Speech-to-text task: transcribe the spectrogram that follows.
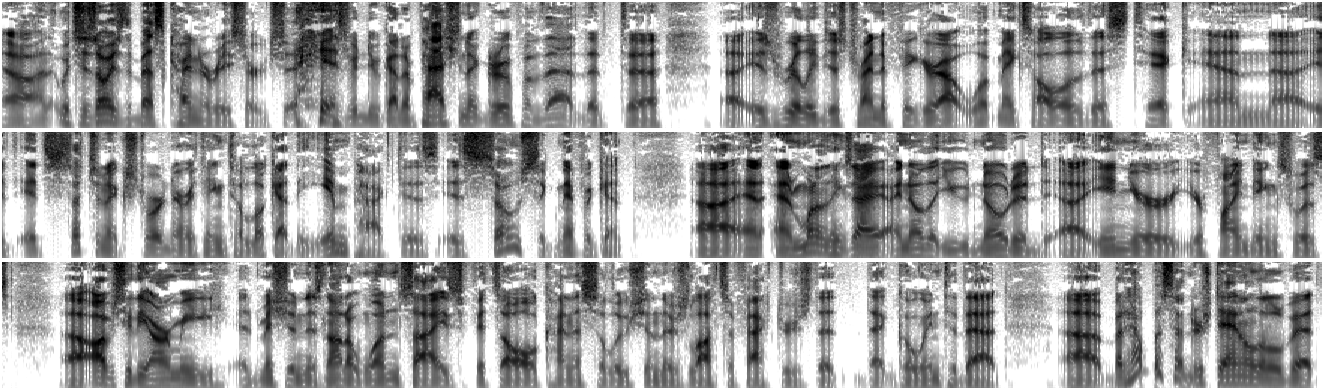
Uh, which is always the best kind of research is when you've got a passionate group of that that uh, uh, is really just trying to figure out what makes all of this tick. And uh, it, it's such an extraordinary thing to look at. The impact is is so significant. Uh, and and one of the things I, I know that you noted in your your findings was obviously the army admission is not a one size fits all kind of solution. There's lots of factors that that go into that. But help us understand a little bit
